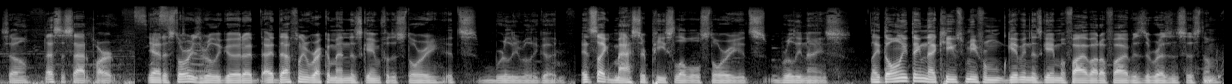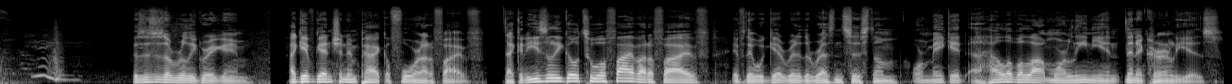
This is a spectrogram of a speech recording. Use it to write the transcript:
So that's the sad part. Yeah, the story is really good. I, I, definitely recommend this game for the story. It's really, really good. It's like masterpiece level story. It's really nice. Like the only thing that keeps me from giving this game a 5 out of 5 is the resin system. Because this is a really great game. I give Genshin Impact a 4 out of 5. That could easily go to a 5 out of 5 if they would get rid of the resin system or make it a hell of a lot more lenient than it currently is.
